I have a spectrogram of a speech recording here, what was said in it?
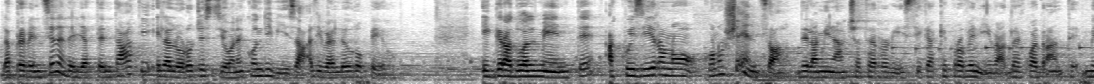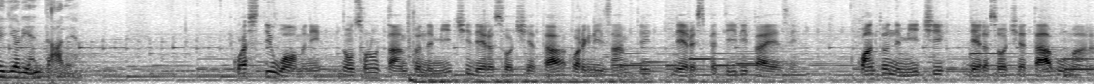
la prevenzione degli attentati e la loro gestione condivisa a livello europeo e gradualmente acquisirono conoscenza della minaccia terroristica che proveniva dal quadrante medio orientale. Questi uomini non sono tanto nemici delle società organizzanti nei rispettivi paesi, quanto nemici della società umana.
